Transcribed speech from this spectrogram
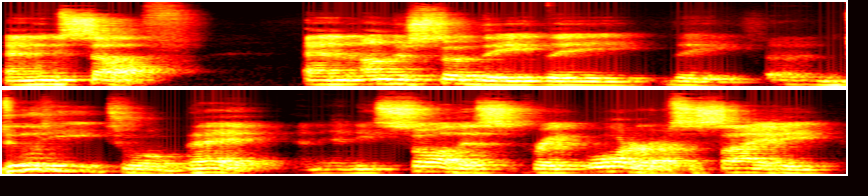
and himself and understood the, the, the uh, duty to obey. And, and he saw this great order of society,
